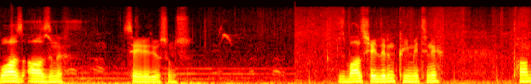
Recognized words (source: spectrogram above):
Boğaz ağzını seyrediyorsunuz. Biz bazı şeylerin kıymetini tam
